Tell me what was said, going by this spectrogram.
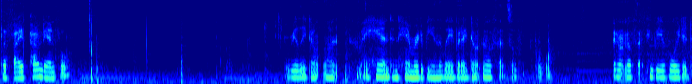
the five pound anvil I really don't want my hand and hammer to be in the way, but I don't know if that's a, I don't know if that can be avoided.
